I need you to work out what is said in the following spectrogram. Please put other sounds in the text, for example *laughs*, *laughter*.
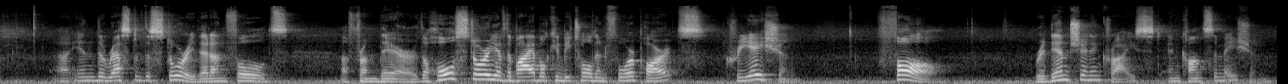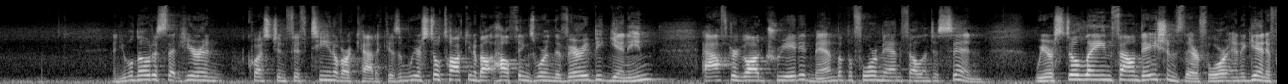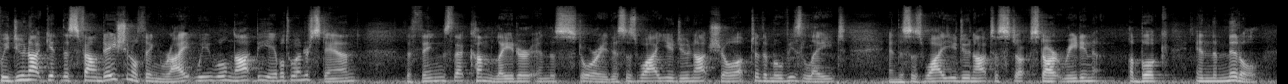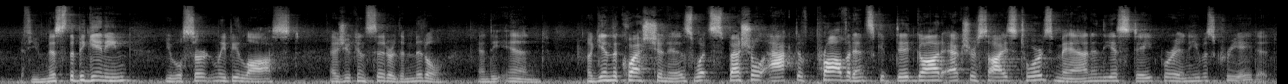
uh, in the rest of the story that unfolds uh, from there. The whole story of the Bible can be told in four parts creation, fall, redemption in Christ, and consummation. And you will notice that here in question 15 of our catechism, we are still talking about how things were in the very beginning after God created man, but before man fell into sin. We are still laying foundations, therefore, and again, if we do not get this foundational thing right, we will not be able to understand the things that come later in the story. This is why you do not show up to the movies late, and this is why you do not to start reading a book in the middle. If you miss the beginning, you will certainly be lost as you consider the middle and the end. Again, the question is what special act of providence did God exercise towards man in the estate wherein he was created?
